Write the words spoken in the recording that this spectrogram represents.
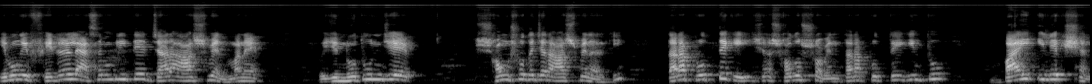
এবং এই ফেডারেল অ্যাসেম্বলিতে যারা আসবেন মানে ওই যে নতুন যে সংসদে যারা আসবেন আর কি তারা প্রত্যেকেই সদস্য হবেন, তারা প্রত্যেকে কিন্তু বাই ইলেকশন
